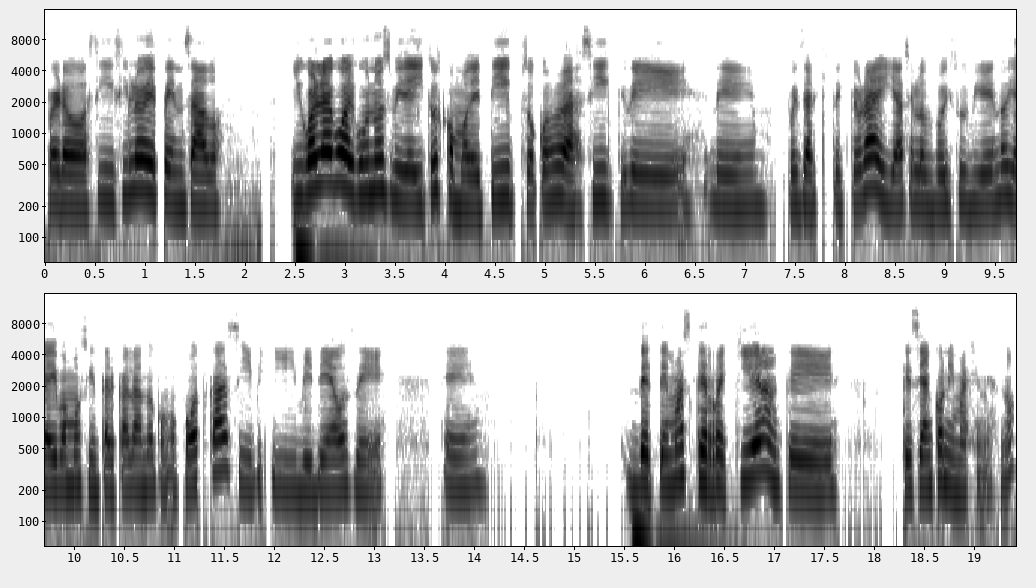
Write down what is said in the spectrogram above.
Pero sí, sí lo he pensado. Igual hago algunos videitos como de tips o cosas así de, de, pues de arquitectura y ya se los voy subiendo y ahí vamos intercalando como podcast y, videos de, eh, de temas que requieran que, que sean con imágenes, ¿no?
